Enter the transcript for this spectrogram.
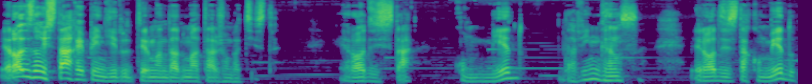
Herodes não está arrependido de ter mandado matar João Batista. Herodes está com medo da vingança. Herodes está com medo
